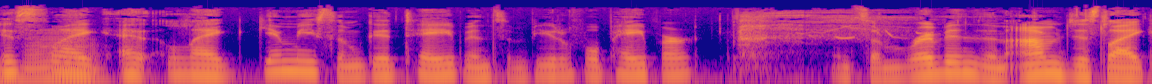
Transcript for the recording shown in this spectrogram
it's like uh, like give me some good tape and some beautiful paper and some ribbons and i'm just like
